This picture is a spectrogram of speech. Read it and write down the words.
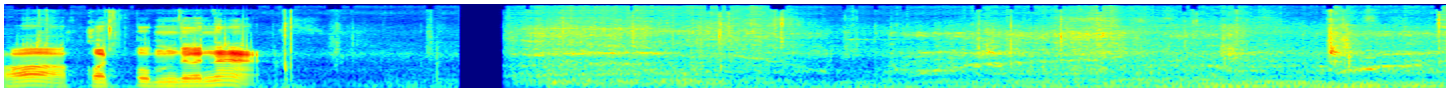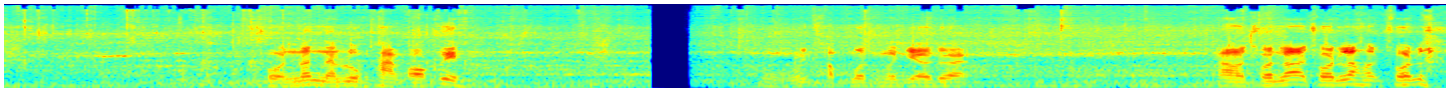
อ๋อกดปุ่มเดินหน้า คนนั่นน่ะลุงหักออกสิโอ้ยขับรถมือเดียวด้วย อ้าวชนแล้วชนแล้วชนแล้ว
